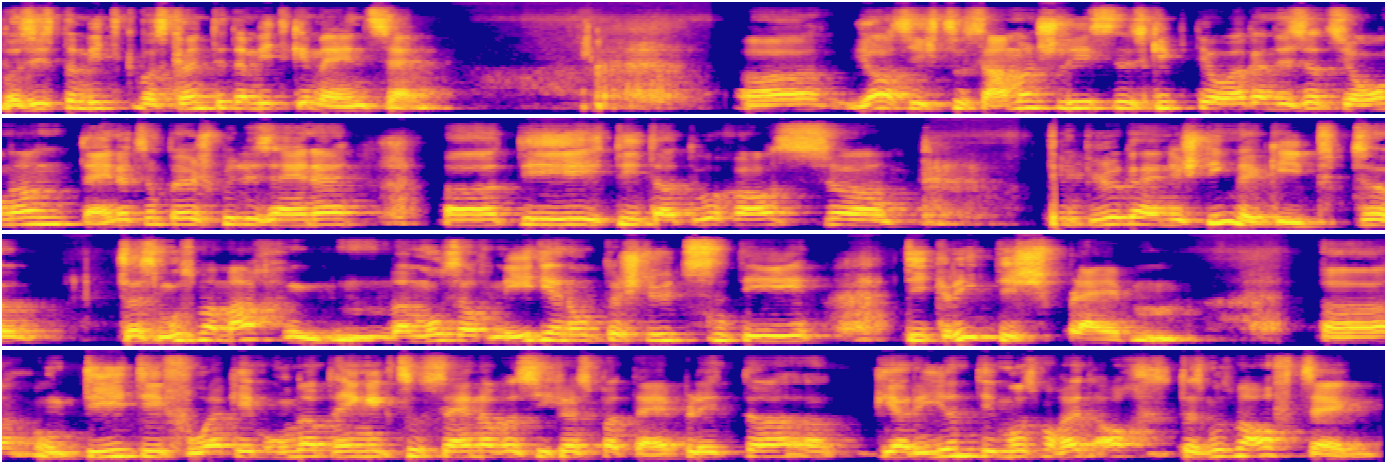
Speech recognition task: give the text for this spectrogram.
was ist damit, was könnte damit gemeint sein? Äh, ja, sich zusammenschließen. Es gibt ja Organisationen, deine zum Beispiel ist eine, äh, die, die da durchaus dem Bürger eine Stimme gibt. Das muss man machen. Man muss auch Medien unterstützen, die, die kritisch bleiben. Und die, die vorgeben, unabhängig zu sein, aber sich als Parteiblätter gerieren, die muss man halt auch, das muss man aufzeigen.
